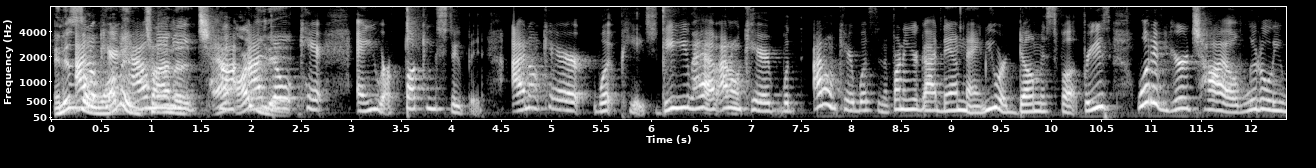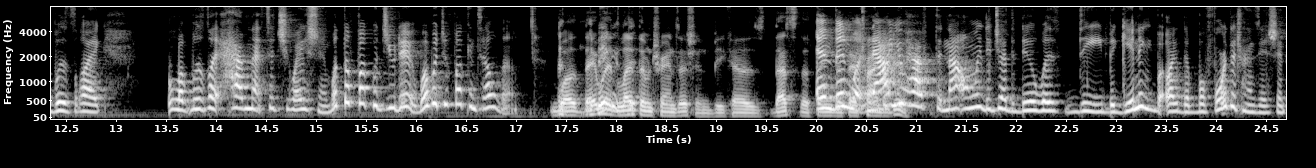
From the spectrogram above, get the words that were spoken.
And this is I a don't care woman how trying many to chi- argue I that. don't care. And you are fucking stupid. I don't care what PhD you have. I don't care what I don't care what's in the front of your goddamn name. You are dumb as fuck. For you, what if your child literally was like was like having that situation? What the fuck would you do? What would you fucking tell them? well they the would big- let them transition because that's the thing And then what? Now you do. have to. Not only did you have to deal with the beginning, but like the before the transition.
